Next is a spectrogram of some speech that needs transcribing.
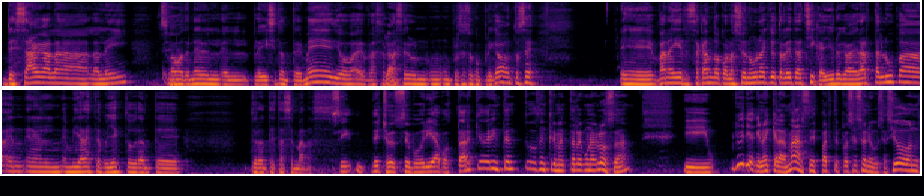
deshaga la, ley, vamos a tener el, plebiscito entre medio, va, a ser, un, proceso complicado. Entonces, eh, van a ir sacando a colación una que otra letra chica. Yo creo que va a haber harta lupa en, mirar este proyecto durante, estas semanas. Sí, de hecho, se podría apostar que va a haber intentos de incrementar alguna glosa. Y yo diría que no hay que alarmarse, es parte del proceso de negociación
